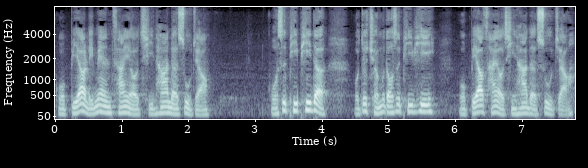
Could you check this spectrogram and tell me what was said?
我不要里面掺有其他的塑胶，我是 PP 的，我就全部都是 PP，我不要掺有其他的塑胶。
